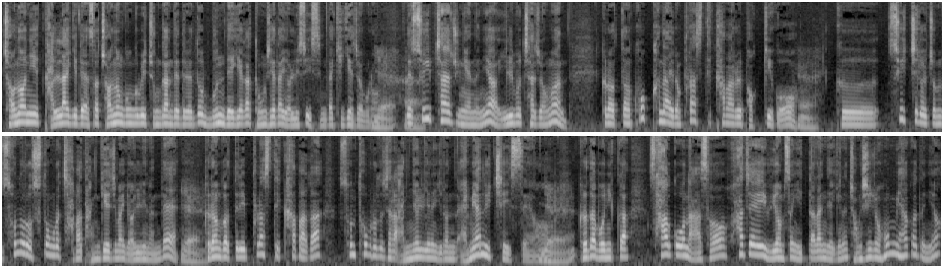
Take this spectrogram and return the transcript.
전원이 단락이 돼서 전원 공급이 중단되더라도 문 4개가 동시에 다 열릴 수 있습니다. 기계적으로. 예. 근데 아. 수입차 중에는요. 일부 차종은 그런 어떤 코크나 이런 플라스틱 카바를 벗기고 예. 그 스위치를 좀 손으로 수동으로 잡아 당겨야지만 열리는데 예. 그런 것들이 플라스틱 카바가 손톱으로도 잘 안 열리는 이런 애매한 위치에 있어요. 예. 그러다 보니까 사고 나서 화재의 위험성이 있다는 얘기는 정신이 좀 혼미하거든요.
